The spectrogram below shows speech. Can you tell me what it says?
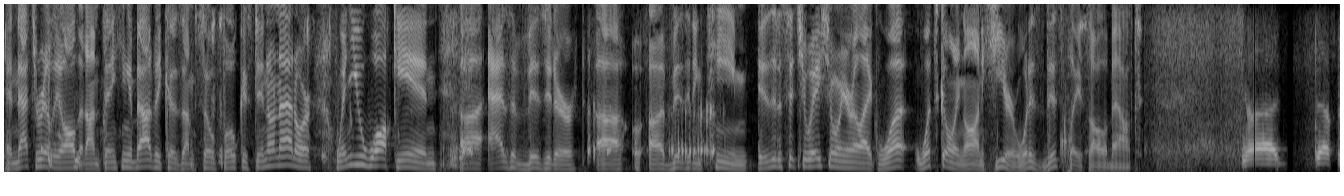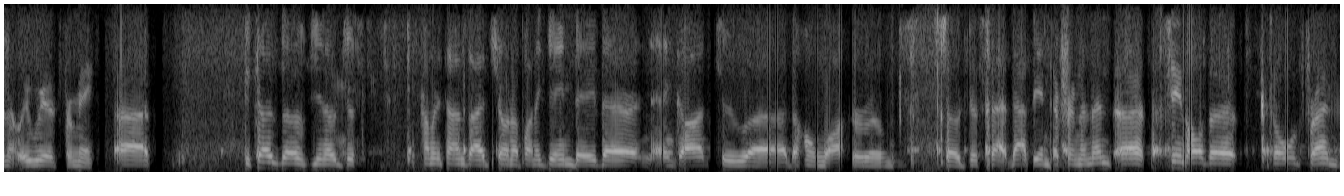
And that's really all that I'm thinking about because I'm so focused in on that. Or when you walk in uh, as a visitor, uh, a visiting team, is it a situation where you're like, what what's going on here? What is this place all about? Uh, definitely weird for me uh, because of you know just how many times I'd shown up on a game day there and, and gone to uh, the home locker room. So just that that being different, and then uh, seeing all the, the old friends,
